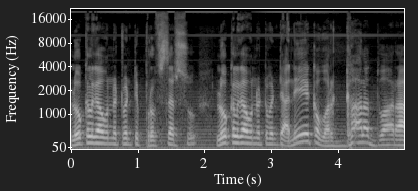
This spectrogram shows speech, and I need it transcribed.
లోకల్గా ఉన్నటువంటి ప్రొఫెసర్సు లోకల్గా ఉన్నటువంటి అనేక వర్గాల ద్వారా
